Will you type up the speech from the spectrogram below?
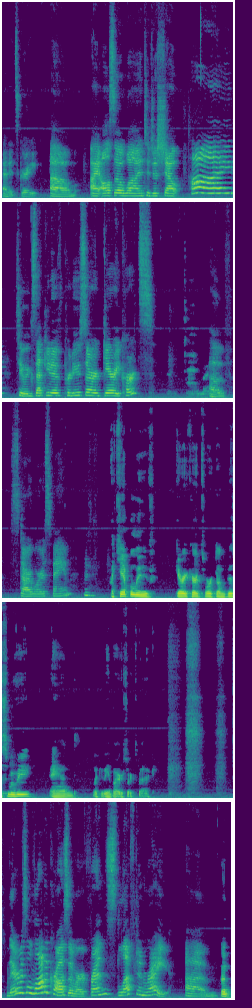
and it's great. Um I also want to just shout hi to executive producer Gary Kurtz of Star Wars fame. I can't believe Gary Kurtz worked on this movie and like The Empire Strikes Back. There was a lot of crossover, friends left and right. Um, And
